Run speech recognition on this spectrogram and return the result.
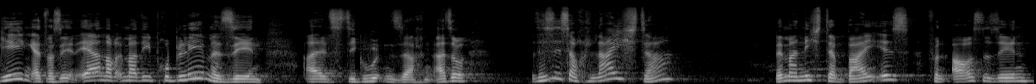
gegen etwas sehen, eher noch immer die Probleme sehen als die guten Sachen. Also, das ist auch leichter, wenn man nicht dabei ist, von außen zu sehen,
